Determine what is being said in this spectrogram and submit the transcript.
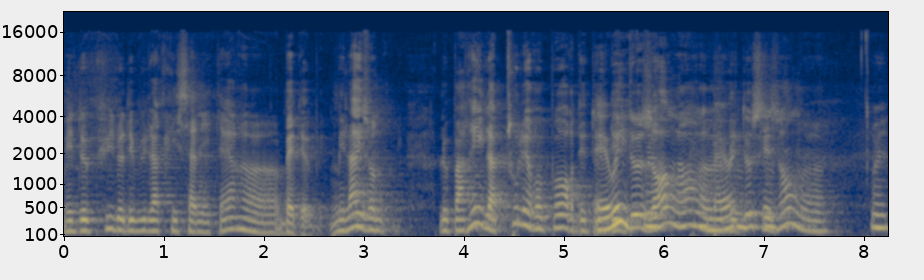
Mais depuis le début de la crise sanitaire, euh, ben, mais là, ils ont. Le Paris, il a tous les reports des, Eh des oui, deux oui. ans, là, euh, des oui. deux saisons. euh. Oui.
